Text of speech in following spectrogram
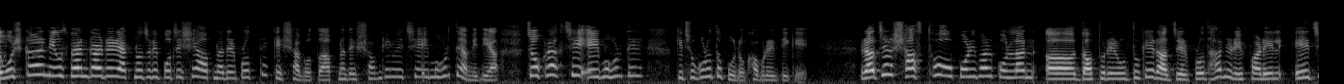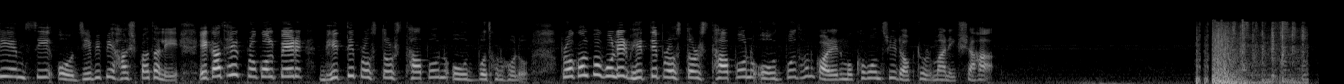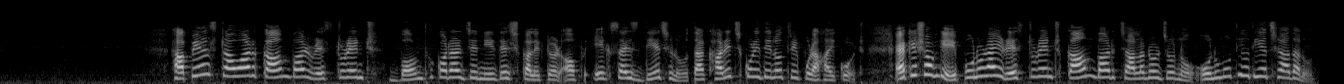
নমস্কার, নিউজ ভ্যানগার্ডের এক নজরে পঁচিশে আপনাদের প্রত্যেককে স্বাগত। আপনাদের সঙ্গে রয়েছে এই মুহূর্তে আমি দিয়া। চোখ রাখছি এই মুহূর্তের কিছু গুরুত্বপূর্ণ খবরের দিকে। রাজ্যের স্বাস্থ্য ও পরিবার কল্যাণ দপ্তরের উদ্যোগে রাজ্যের প্রধান রেফারেল এজিএমসি ও জিবিপি হাসপাতালে একাধিক প্রকল্পের ভিত্তিপ্রস্তর স্থাপন ও উদ্বোধন হল। প্রকল্পগুলির ভিত্তিপ্রস্তর স্থাপন ও উদ্বোধন করেন মুখ্যমন্ত্রী doctor Manik Saha. Happiness tower cum bar restaurant বন্ধ করার যে নির্দেশ কালেক্টর অফ এক্সাইজ দিয়েছিল, তা খারিজ করে দিল ত্রিপুরা হাইকোর্ট। একই সঙ্গে পুনরায় রেস্টুরেন্ট কাম বার চালানোর জন্য অনুমতিও দিয়েছে আদালত।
